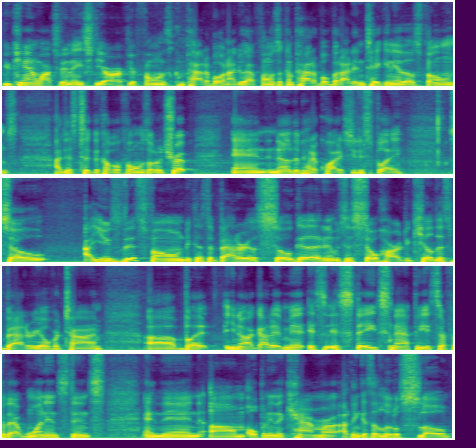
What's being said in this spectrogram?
you can watch it in HDR if your phone is compatible and I do have phones that are compatible but I didn't take any of those phones. I just took a couple phones on a trip and none of them had a quad HD display. So I used this phone because the battery was so good and it was just so hard to kill this battery over time. Uh, but you know, I gotta admit, it stayed snappy except for that one instance. And then um, opening the camera, I think is a little slow.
